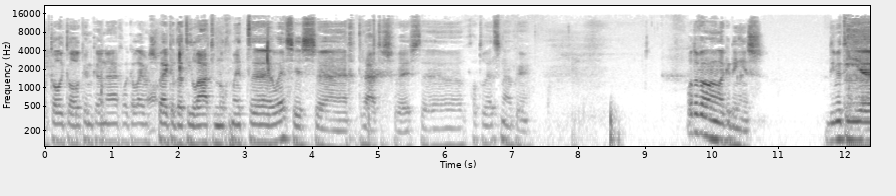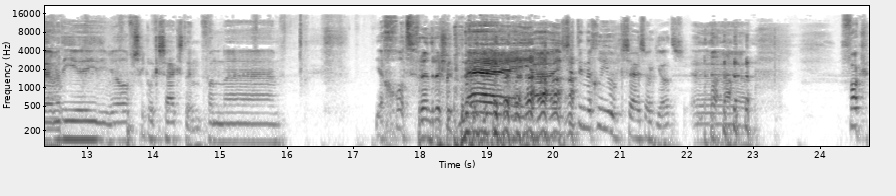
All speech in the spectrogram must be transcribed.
Macaulay Culkin kan eigenlijk alleen maar spreken dat hij later nog met eh OS is eh, getrouwd is geweest. Eh God, hoe heet ze nou weer? Wat er wel een lekker ding is. Die met die, eh, met die, die, die wel verschrikkelijke zeikstem van... eh ja, god. Friend Rusher. Nee, ja, hij zit in de goede hoek, zei ze ook Joods. Eh, fuck,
